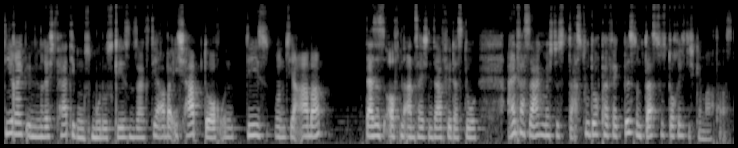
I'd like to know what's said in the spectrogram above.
direkt in den Rechtfertigungsmodus gehst und sagst, ja, aber ich habe doch und dies und ja, aber das ist oft ein Anzeichen dafür, dass du einfach sagen möchtest, dass du doch perfekt bist und dass du es doch richtig gemacht hast.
